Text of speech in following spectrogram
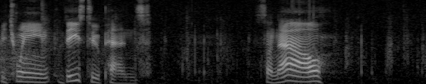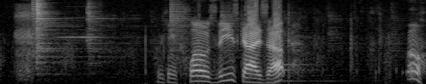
between these two pens. So now we can close these guys up. Oh,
